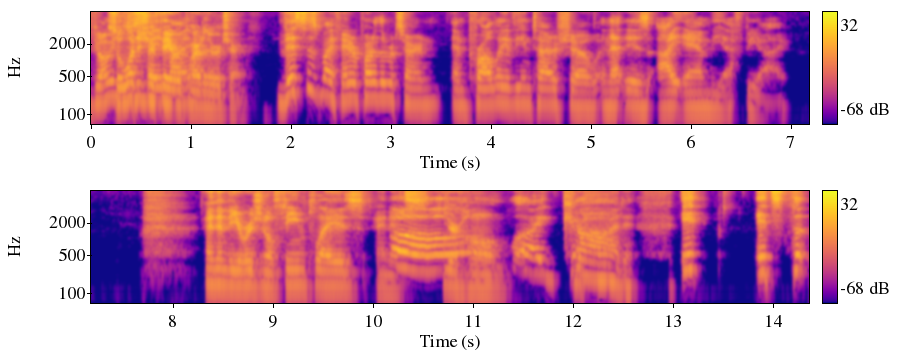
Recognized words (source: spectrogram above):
do you want me So, to what is your favorite mine? part of the return? This is my favorite part of the return and probably of the entire show and that is i am the fbi And then the original theme plays, and it's oh your home. Oh my god. home. It it's the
